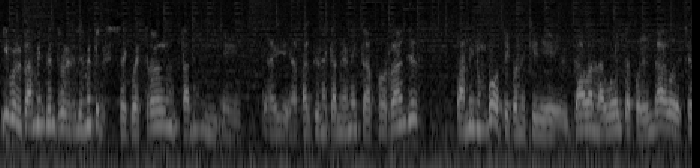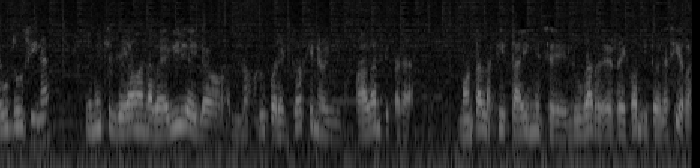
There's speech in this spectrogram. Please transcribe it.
y bueno, también dentro de los elementos que se secuestraron, también eh, hay, aparte de una camioneta Ford Ranger, también un bote con el que daban la vuelta por el lago de segunda usina y en ese llegaban la bebida y los grupos electrógenos y los parlantes para montar la fiesta ahí en ese lugar eh, recóndito de la sierra.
